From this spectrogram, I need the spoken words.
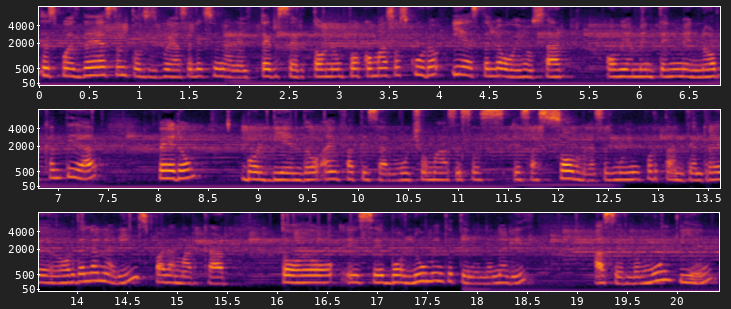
Después de esto entonces voy a seleccionar el tercer tono un poco más oscuro y este lo voy a usar obviamente en menor cantidad, pero volviendo a enfatizar mucho más esas, esas sombras. Es muy importante alrededor de la nariz para marcar todo ese volumen que tiene la nariz, hacerlo muy bien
